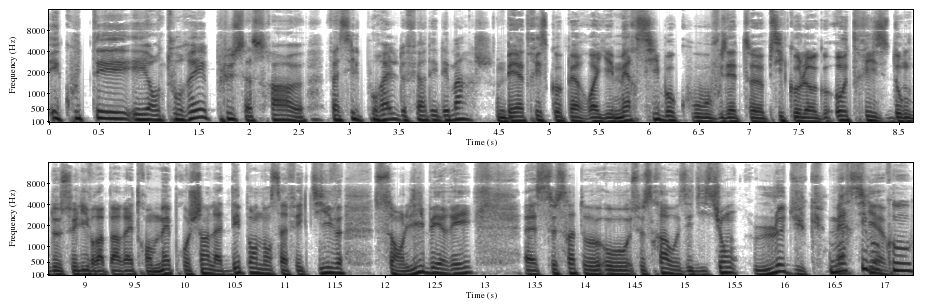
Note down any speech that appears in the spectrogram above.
écoutée et entourée, plus ça sera facile pour elle de faire des démarches. Béatrice Copper-Royer, merci beaucoup. Vous êtes euh, psychologue, autrice donc de ce livre à paraître en mai prochain, La dépendance affective sans libérer. Euh, Ce sera, au- ce sera aux éditions Le Duc. Merci, beaucoup.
